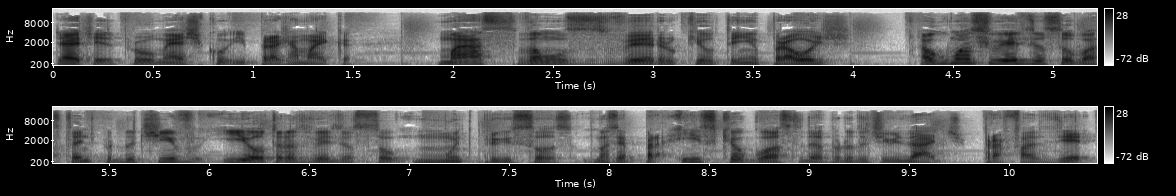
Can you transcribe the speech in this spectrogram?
Já tinha ido pro México e pra Jamaica. Mas vamos ver o que eu tenho para hoje. Algumas vezes eu sou bastante produtivo e outras vezes eu sou muito preguiçoso, mas é para isso que eu gosto da produtividade, para fazer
